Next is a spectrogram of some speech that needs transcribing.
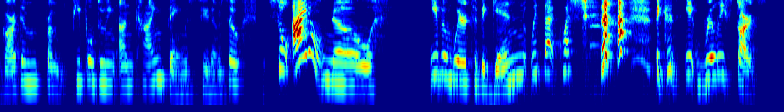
guard them from people doing unkind things to them. So so i don't know even where to begin with that question because it really starts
